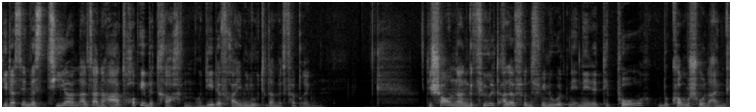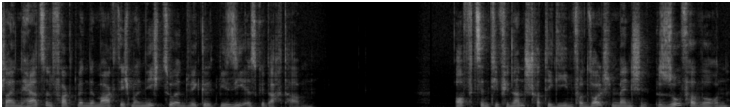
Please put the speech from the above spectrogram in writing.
die das Investieren als eine Art Hobby betrachten und jede freie Minute damit verbringen. Die schauen dann gefühlt alle fünf Minuten in ihr Depot und bekommen schon einen kleinen Herzinfarkt, wenn der Markt sich mal nicht so entwickelt, wie sie es gedacht haben. Oft sind die Finanzstrategien von solchen Menschen so verworren,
